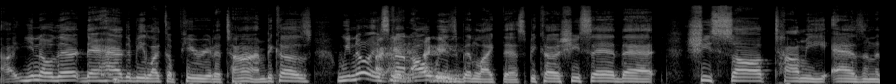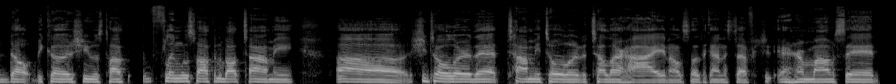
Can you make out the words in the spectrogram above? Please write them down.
uh, you know, there there had to be like a period of time because we know it's not always been like this. Because she said that she saw Tommy as an adult because she was talking. Flynn was talking about Tommy uh, she told her that Tommy told her to tell her hi and all this other kind of stuff. She, and her mom said,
